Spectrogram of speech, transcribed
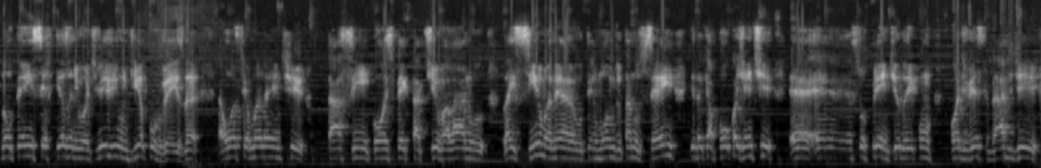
não tem certeza nenhuma, a gente vive um dia por vez, né? Uma semana a gente tá assim com a expectativa lá no lá em cima, né? O termômetro está no 100 e daqui a pouco a gente é, é, surpreendido aí com, com a diversidade de,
